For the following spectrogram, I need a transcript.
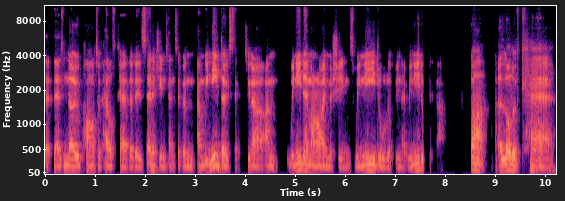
that there's no part of healthcare that is energy intensive, and and we need those things. You know, I'm we need MRI machines, we need all of you know, we need all of that. But a lot of care,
